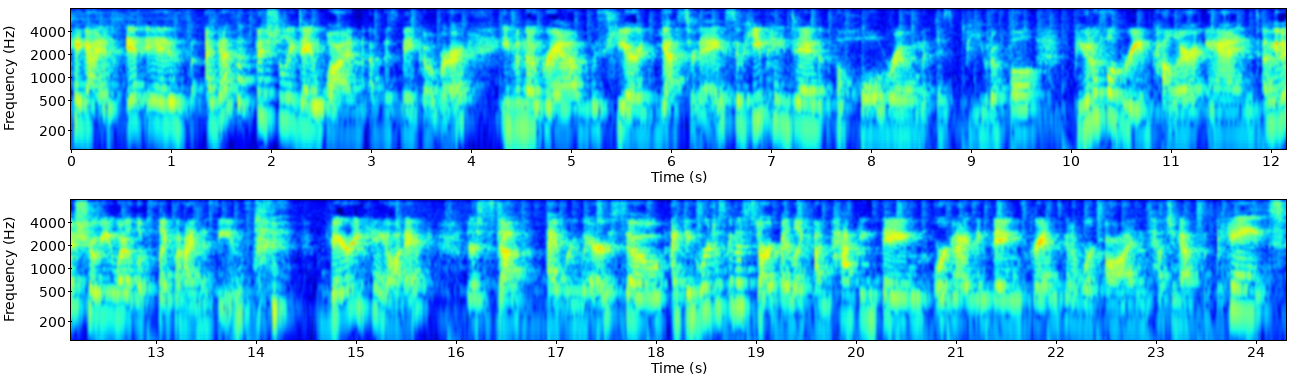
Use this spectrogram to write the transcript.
Hey guys, it is, I guess, officially day one of this makeover, even though Graham was here yesterday. So he painted the whole room this beautiful, beautiful green color, and I'm gonna show you what it looks like behind the scenes. Very chaotic. There's stuff everywhere. So I think we're just gonna start by like unpacking things, organizing things. Graham's gonna work on touching up the paint.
